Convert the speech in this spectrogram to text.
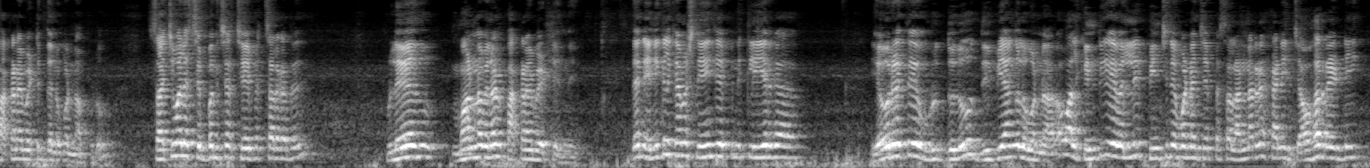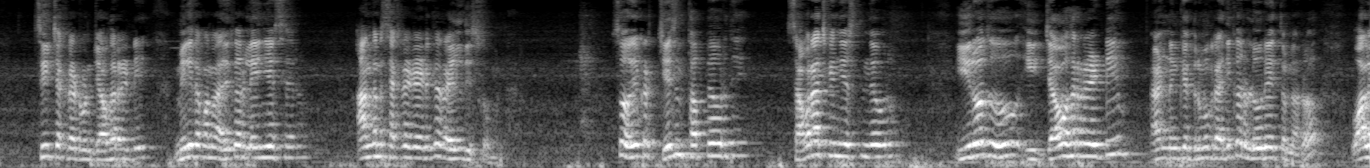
పక్కన పెట్టింది అనుకున్నప్పుడు సచివాలయ సిబ్బంది చేత చేపించాలి కదా లేదు మొన్న వీళ్ళని పక్కన పెట్టింది. దెన్ ఎన్నికల కమిషన్ ఏం చెప్పింది క్లియర్గా? ఎవరైతే వృద్ధులు దివ్యాంగులు ఉన్నారో వాళ్ళకి ఇంటికి వెళ్ళి పింఛన్ ఇవ్వండి అని చెప్పేసి వాళ్ళు అన్నారు కానీ జవహర్ రెడ్డి చీఫ్ సెక్రటరీ జవహర్ రెడ్డి మిగతా కొంత అధికారులు ఏం చేశారు? అందరిని సెక్రటరీకి రైలు తీసుకోమన్నారు. సో ఇక్కడ చేసిన తప్పు ఎవరిది? సవరాజకీయం చేస్తుంది ఎవరు? ఈరోజు ఈ జవహర్ రెడ్డి అండ్ ఇంకిద్దరు ముగ్గురు అధికారులు ఎవరైతే ఉన్నారో వాళ్ళ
